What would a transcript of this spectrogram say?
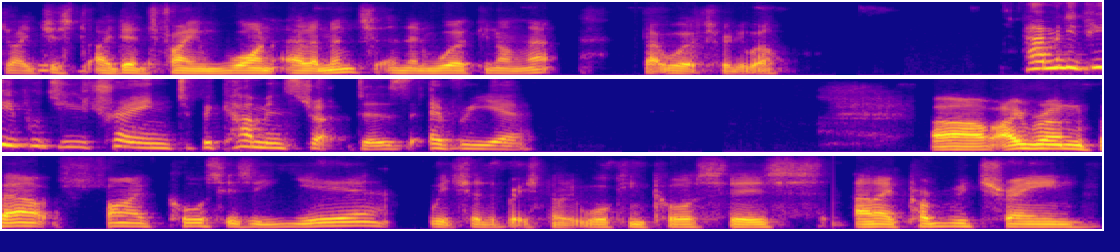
By just mm-hmm. identifying one element and then working on that, that works really well. How many people do you train to become instructors every year? Uh, I run about five courses a year, which are the British Nordic Walking courses, and I probably train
